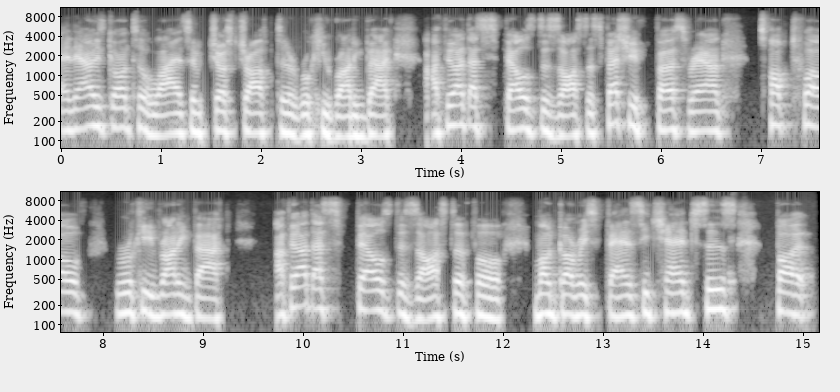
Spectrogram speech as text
and now he's gone to the Lions and just drafted a rookie running back. I feel like that spells disaster, especially first round, top 12 rookie running back. I feel like that spells disaster for Montgomery's fantasy chances, but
